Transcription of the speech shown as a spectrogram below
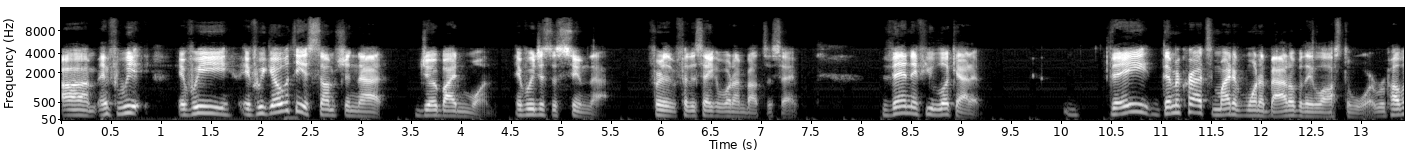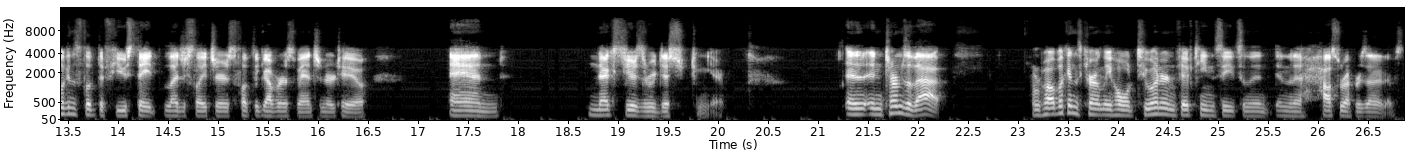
um, if we if we if we go with the assumption that Joe Biden won, if we just assume that for for the sake of what I'm about to say, then if you look at it, they Democrats might have won a battle, but they lost the war. Republicans flipped a few state legislatures, flipped a governor's mansion or two, and next year's a redistricting year. And in terms of that, Republicans currently hold 215 seats in the in the House of Representatives.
